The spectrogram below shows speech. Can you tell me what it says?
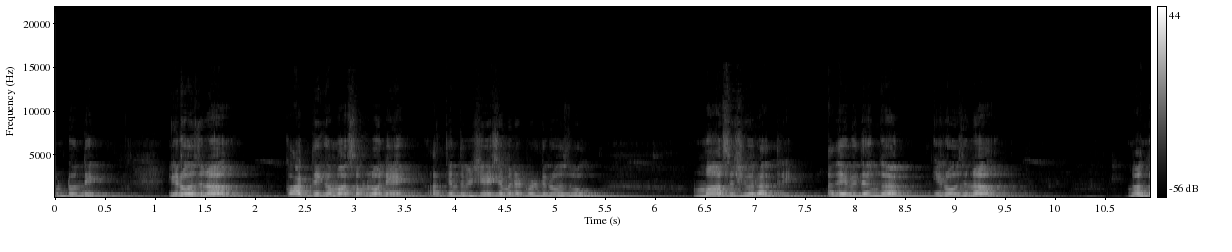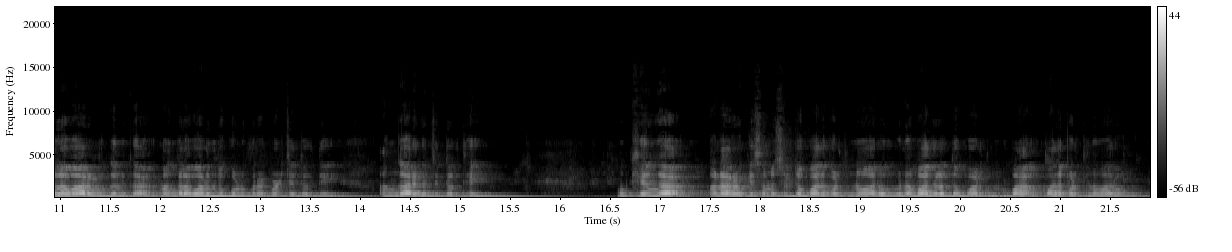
ఉంటుంది. ఈ రోజున కార్తీక మాసంలోనే అత్యంత విశేషమైనటువంటి రోజు మాస శివరాత్రి. అదేవిధంగా ఈ రోజున మంగళవారం కనుక మంగళవారంతో కూడుకున్నటువంటి చతుర్థి అంగారక చతుర్థి. ముఖ్యంగా అనారోగ్య సమస్యలతో బాధపడుతున్నవారు రుణ బాధలతో పాడుతు బా బాధపడుతున్నవారు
